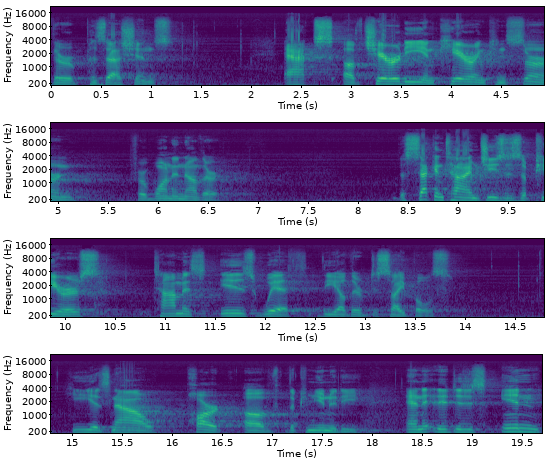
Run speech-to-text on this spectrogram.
their possessions. Acts of charity and care and concern for one another. The second time Jesus appears, Thomas is with the other disciples. He is now part of the community. And it is in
